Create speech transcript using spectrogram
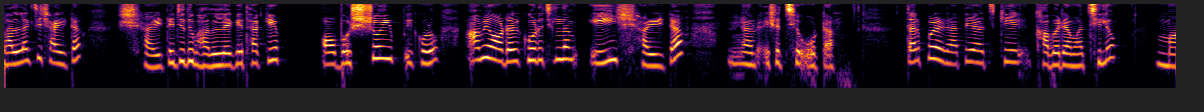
ভালো লাগছে শাড়িটা? শাড়িটা যদি ভালো লেগে থাকে, অবশ্যই ই করো। আমি অর্ডার করেছিলাম এই শাড়িটা, আর এসেছে ওটা। তারপরে রাতে আজকে খাবারে আমার ছিল। মা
